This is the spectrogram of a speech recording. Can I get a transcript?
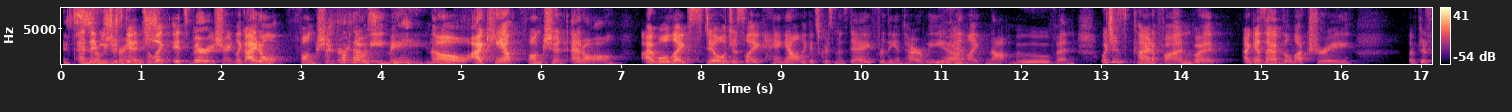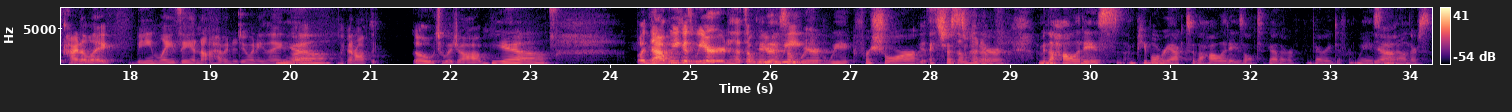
It's And then so you just get into like it's very strange. Like I don't function I that that, was week. me. No, I can't function at all. I will like still just like hang out like it's Christmas Day for the entire week Yeah. and like not move and which is kind of fun, but I guess I have the luxury of just kind of like being lazy and not having to do anything. Yeah. But like I don't have to go to a job. Yeah. But Yeah. that week is weird. That's a It weird is week. a weird week for sure. It's It's, just some kind of- weird. I mean, the holidays. People react to the holidays altogether very different ways. Yeah. You know, and there's.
